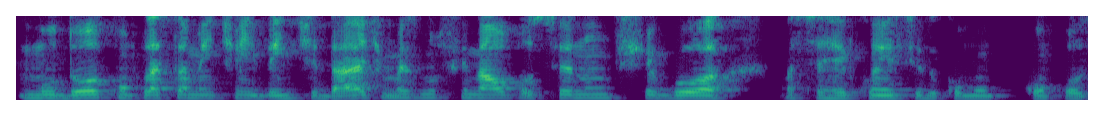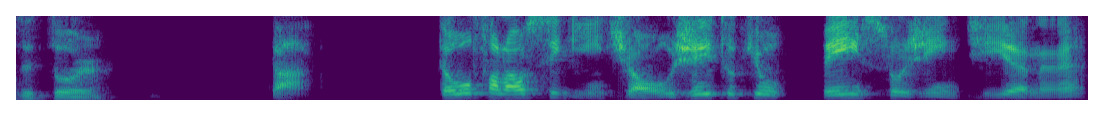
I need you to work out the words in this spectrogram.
mudou completamente a identidade, mas no final você não chegou a, a ser reconhecido como compositor. Tá. Então eu vou falar o seguinte, ó, o jeito que eu penso hoje em dia, né?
